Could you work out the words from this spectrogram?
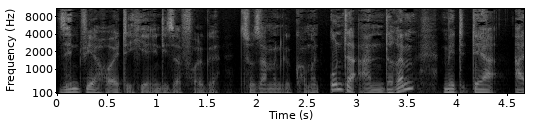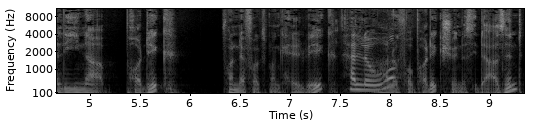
sind wir heute hier in dieser Folge zusammengekommen. Unter anderem mit der Alina Poddick von der Volksbank Hellweg. Hallo. Hallo Frau Poddick, schön, dass Sie da sind.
